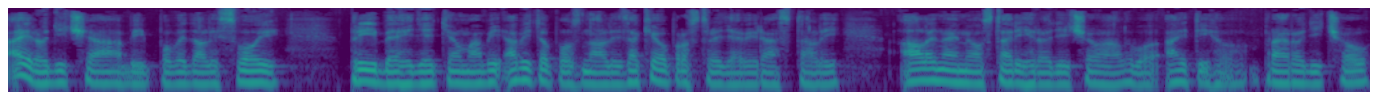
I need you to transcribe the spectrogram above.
aj rodičia, aby povedali svoj príbeh deťom, aby, aby to poznali, z akého prostredia vyrastali, ale najmä o starých rodičov alebo aj tých prarodičov.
